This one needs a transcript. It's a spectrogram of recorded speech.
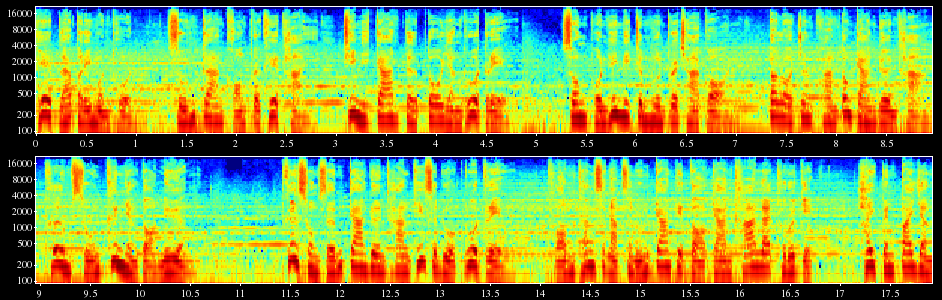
เทพและปริมณฑลศูนย์กลางของประเทศไทยที่มีการเติบโตอย่างรวดเร็ว ส่งผลให้มีจำนวนประชากร ตลอดจนความต้องการเดินทางเพิ่มสูงขึ้นอย่างต่อเนื่อง เพื่อส่งเสริมการเดินทางที่สะดวกรวดเร็ว พร้อมทั้งสนับสนุนการติดต่อการค้าและธุรกิจ ให้เป็นไปอย่าง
